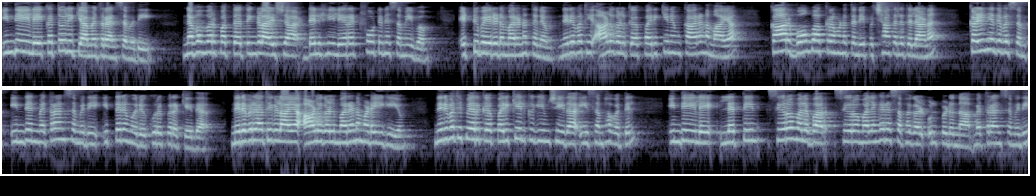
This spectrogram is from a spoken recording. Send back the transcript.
ഇന്ത്യയിലെ കത്തോലിക്ക മെത്രാൻ സമിതി. നവംബർ പത്ത് തിങ്കളാഴ്ച ഡൽഹിയിലെ റെഡ് ഫോർട്ടിന് സമീപം എട്ടുപേരുടെ മരണത്തിനും നിരവധി ആളുകൾക്ക് പരിക്കിനും കാരണമായ കാർ ബോംബാക്രമണത്തിന്റെ പശ്ചാത്തലത്തിലാണ് കഴിഞ്ഞ ദിവസം ഇന്ത്യൻ മെത്രാൻ സമിതി ഇത്തരമൊരു കുറിപ്പിറക്കിയത്. നിരപരാധികളായ ആളുകൾ മരണമടയുകയും നിരവധി പേർക്ക് പരിക്കേൽക്കുകയും ചെയ്ത ഈ സംഭവത്തിൽ ഇന്ത്യയിലെ ലത്തീൻ സീറോ മലബാർ സീറോ മലങ്കര സഭകൾ ഉൾപ്പെടുന്ന മെത്രാൻ സമിതി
